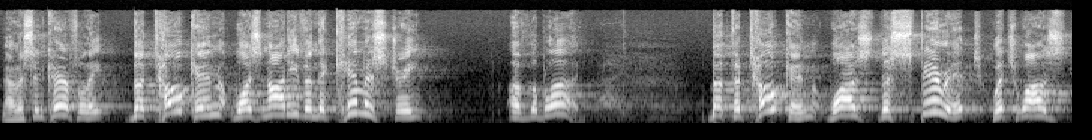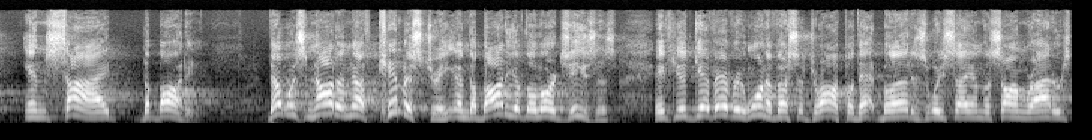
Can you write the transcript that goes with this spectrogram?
Now, listen carefully. The token was not even the chemistry of the blood, but the token was the spirit which was inside the body. There was not enough chemistry in the body of the Lord Jesus. If you'd give every one of us a drop of that blood, as we say, and the songwriters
